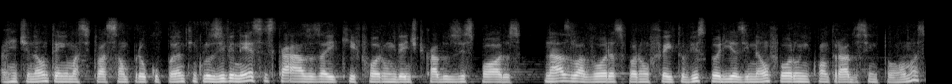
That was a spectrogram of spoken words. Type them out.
A gente não tem uma situação preocupante, inclusive nesses casos aí que foram identificados os esporos, nas lavouras foram feitas vistorias e não foram encontrados sintomas.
